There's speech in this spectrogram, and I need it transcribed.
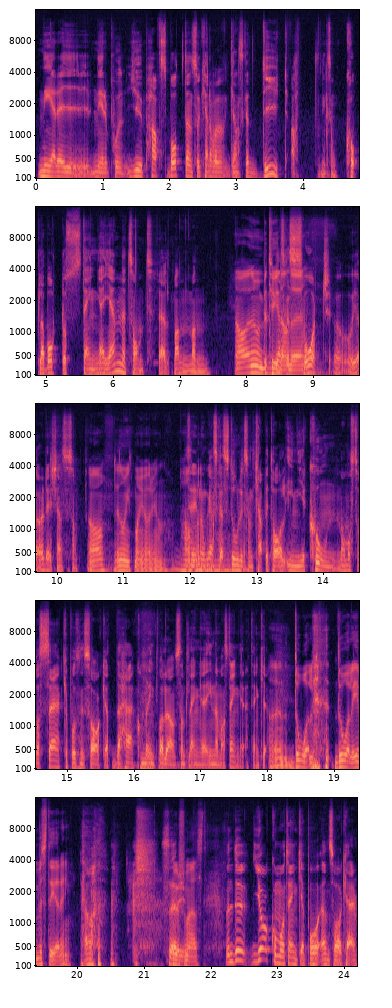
nere, i, nere på djup havsbotten så kan det vara ganska dyrt att liksom, koppla bort och stänga igen ett sånt fält. Man, man, ja, det är nog en det är betydande... ganska svårt att- göra det känns det som. Ja, det är nog inget man gör i en Så det är handel. nog ganska stor liksom, kapitalinjektion. Man måste vara säker på sin sak att det här kommer inte vara lönsamt längre innan man stänger det, tänker jag. En dålig, dålig investering, Ja. Så hur som helst. Men du, jag kommer att tänka på en sak här.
